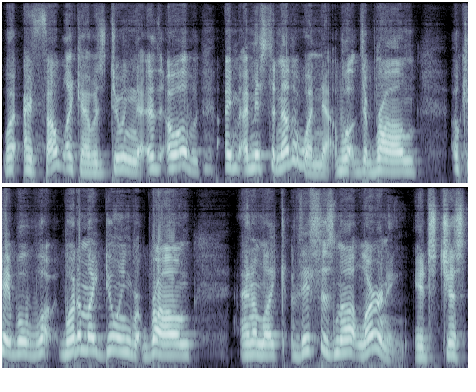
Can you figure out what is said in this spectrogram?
what I felt like I was doing that. Oh, oh, I, I missed another one now. Well, the wrong okay, well, what, what am I doing wrong? And I'm like, this is not learning. It's just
